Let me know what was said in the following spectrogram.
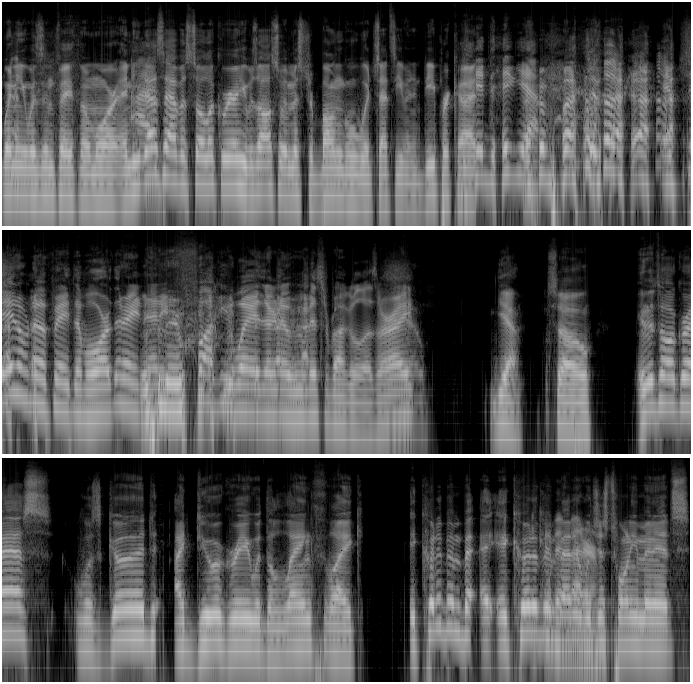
when he was in Faith No More, and he I- does have a solo career. He was also in Mr. Bungle, which that's even a deeper cut. yeah. But- Look, if they don't know Faith No More, there ain't any fucking way they're gonna know who Mr. Bungle is. All right. No. yeah. So, in the tall grass was good. I do agree with the length. Like, it could have been. Be- it could have could've been, been better, with just twenty minutes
